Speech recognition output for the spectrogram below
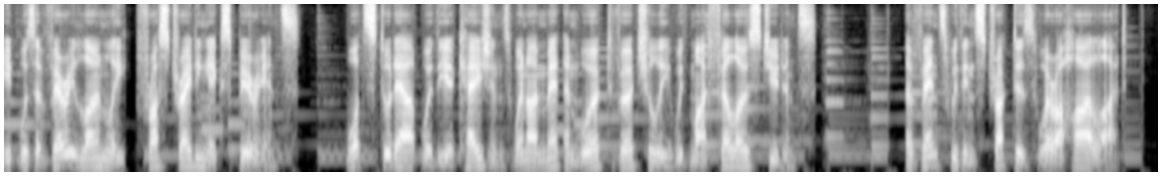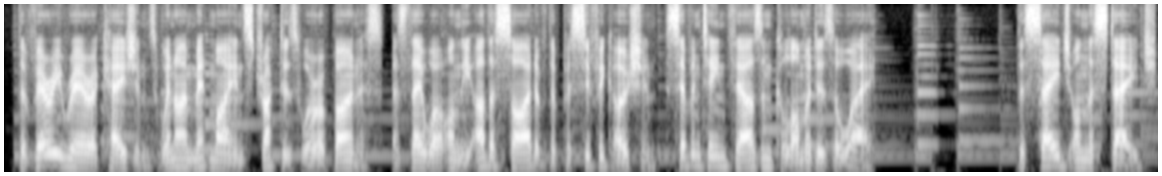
it was a very lonely, frustrating experience. What stood out were the occasions when I met and worked virtually with my fellow students. Events with instructors were a highlight. The very rare occasions when I met my instructors were a bonus, as they were on the other side of the Pacific Ocean, 17,000 kilometers away. The Sage on the Stage.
